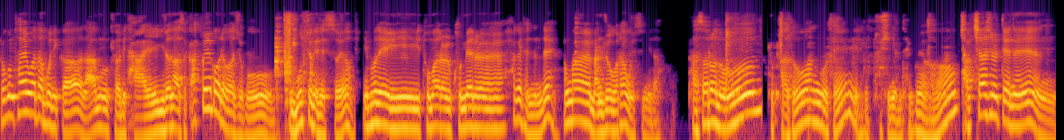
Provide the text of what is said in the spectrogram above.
조금 사용하다 보니까 나무 결이 다 일어나서 까끌거려 가지고 못 쓰게 됐어요. 이번에 이 도마를 구매를 하게 됐는데 정말 만족을 하고 있습니다. 다 썰어 놓은 쪽파도 한 곳에 이렇게 두시면 되고요. 잡채 하실 때는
